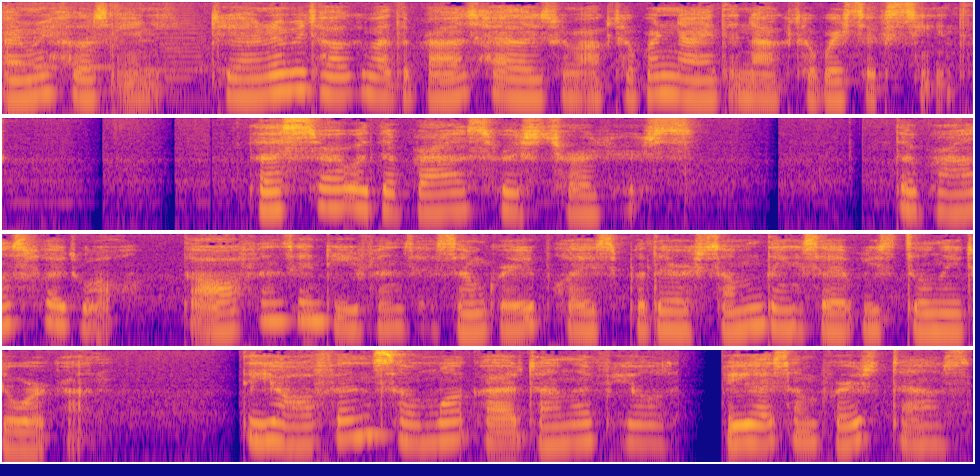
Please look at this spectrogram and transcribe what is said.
I'm your host, Annie. Today I'm going to be talking about the Browns highlights from October 9th and October 16th. Let's start with the Browns vs. Chargers. The Browns played well. The offense and defense had some great plays, but there are some things that we still need to work on. The offense somewhat got down the field. We got some first downs.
